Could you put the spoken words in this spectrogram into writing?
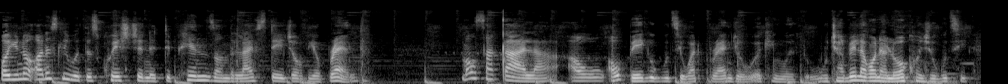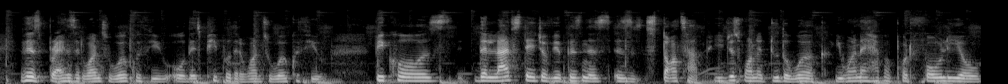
Well, you know, honestly, with this question, it depends on the life stage of your brand. mawusaqala awubheki ukuthi what brand you're working with there's brands that want to work with you or there's people that want to work with you because the life stage of your business is startup you just want to do the work you want to have a portfolio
